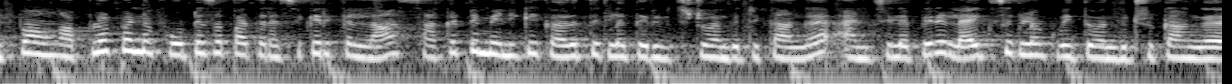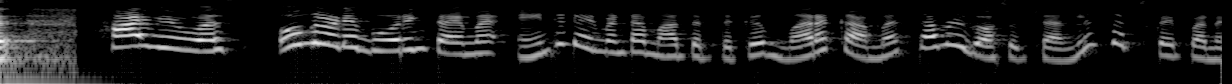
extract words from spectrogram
இப்போ அவங்க அப்லோட் பண்ண ஃபோட்டோஸை பார்த்த ரசிகர்கள்லாம் சகட்டு மேனிக்கு கருத்துக்களை தெரிவிச்சுட்டு வந்துட்டு இருக்காங்க அண்ட் சில பேர் லைக்ஸுக்கெல்லாம் குவித்து வந்துட்டுருக்காங்க. ஹாய் வியூவர்ஸ் உங்களுடைய போரிங் டைமை என்டர்டைன்மெண்ட்டாக மாற்றுறதுக்கு மறக்காம தமிழ் காசிப் சேனலை சப்ஸ்கிரைப் பண்ணுங்க.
